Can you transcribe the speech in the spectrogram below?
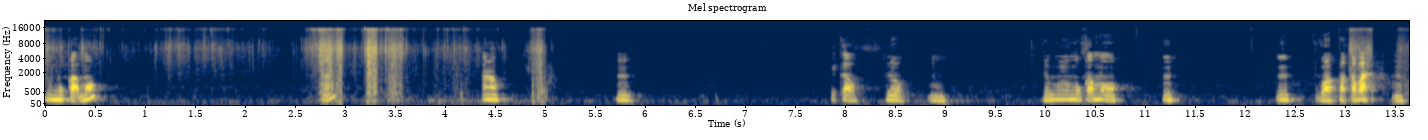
Yung mukha mo? Ha? Ano? Hmm. Ikaw? No. Hmm. Yung mo yung mukha mo, oh. Hmm. Hmm. Gwapa ka ba? Hmm.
